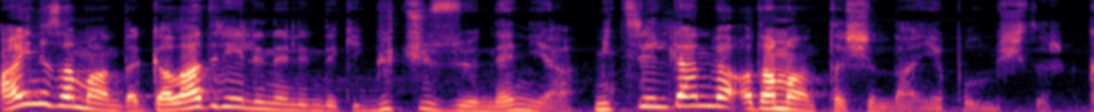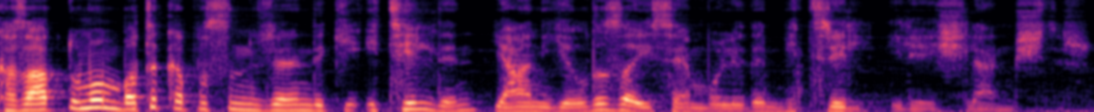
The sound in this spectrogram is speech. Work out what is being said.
Aynı zamanda Galadriel'in elindeki güç yüzüğü Nenya, mitrilden ve adamant taşından yapılmıştır. Kazaddum'un batı kapısının üzerindeki itildin yani yıldız ayı sembolü de mitril ile işlenmiştir.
